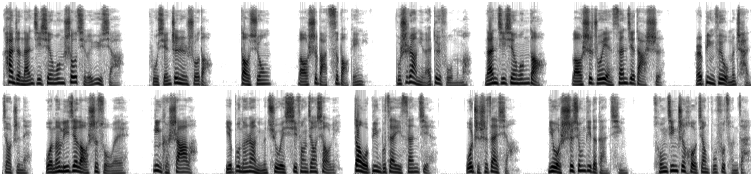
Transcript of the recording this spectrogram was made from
看着南极仙翁收起了玉匣。普贤真人说道：“道兄，老师把此宝给你，不是让你来对付我们吗？”南极仙翁道：“老师着眼三界大事，而并非我们阐教之内。我能理解老师所为，宁可杀了，也不能让你们去为西方教效力。但我并不在意三界，我只是在想，你我师兄弟的感情，从今之后将不复存在。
